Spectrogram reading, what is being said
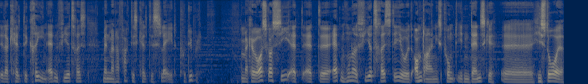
eller kaldt det krigen 1864, men man har faktisk kaldt det slaget på Dybbel. Man kan jo også godt sige, at, at øh, 1864 det er jo et omdrejningspunkt i den danske øh, historie,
